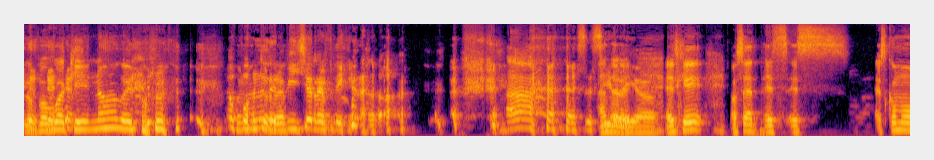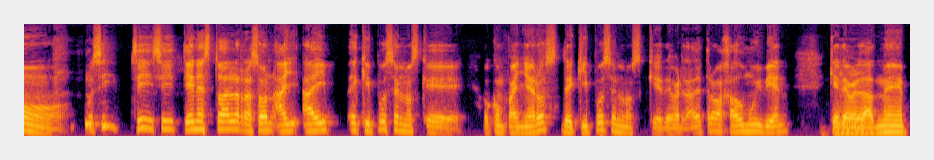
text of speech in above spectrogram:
lo pongo aquí. No, güey. ponlo- lo ponlo en el ref. pinche refrigerador. ah, ese sí Ándale. lo yo. Es que, o sea, es, es, es como, pues sí, sí, sí, tienes toda la razón. Hay, hay equipos en los que, o compañeros de equipos en los que de verdad he trabajado muy bien, que de verdad me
